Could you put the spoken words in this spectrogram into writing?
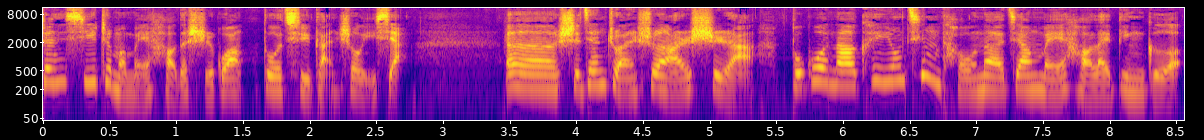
珍惜这么美好的时光，多去感受一下。呃，时间转瞬而逝啊，不过呢，可以用镜头呢将美好来定格。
